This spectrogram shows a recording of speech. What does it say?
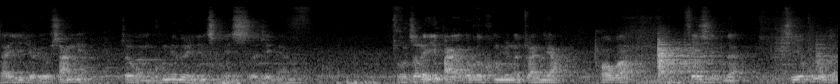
在一九六三年，这我们空军都已经成立十几年了，组织了一百多个空军的专家，包括飞行的、机务的、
